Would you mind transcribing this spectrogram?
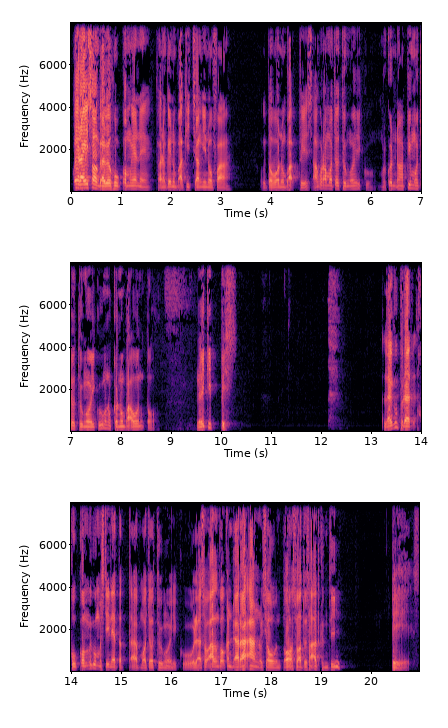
Kowe ra iso gawe hukum ngene, bareng kowe numpak Kijang Innova utawa numpak bis. Aku ora maca donga iku. Mergo Nabi maca donga iku mergo numpak unta. Lah iki bis. Lah iku berat hukum iku mestine tetap maca donga iku. Lah soal kok kendaraan iso unta suatu saat ganti bis.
